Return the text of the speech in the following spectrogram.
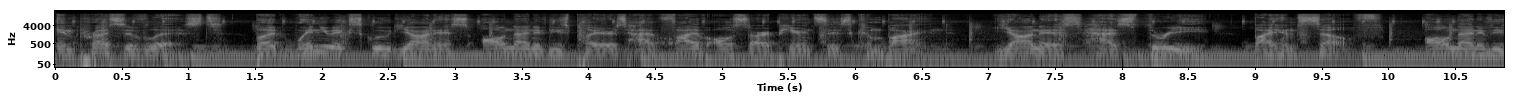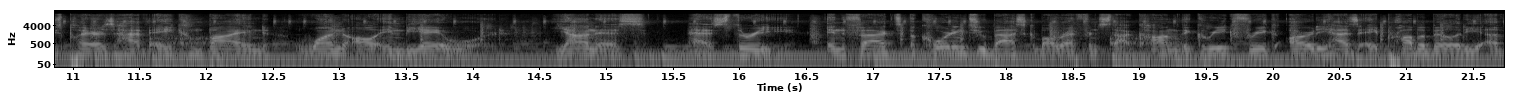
Impressive list. But when you exclude Giannis, all 9 of these players have 5 All Star appearances combined. Giannis has 3 by himself all nine of these players have a combined one All NBA award. Giannis has three. In fact, according to basketballreference.com, the Greek Freak already has a probability of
